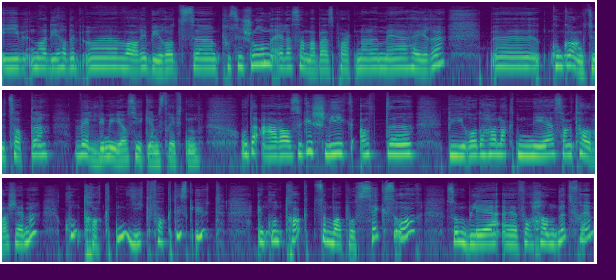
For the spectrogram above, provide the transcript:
i, når de hadde, eh, var i byrådsposisjon eller samarbeidspartnere med Høyre, eh, konkurranseutsatte veldig mye av sykehjemsdriften. Og det er altså ikke slik at eh, byrådet har lagt ned St. Halvardshjemmet. Kontrakten gikk faktisk ut. En kontrakt som var på seks år, som ble forhandlet frem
